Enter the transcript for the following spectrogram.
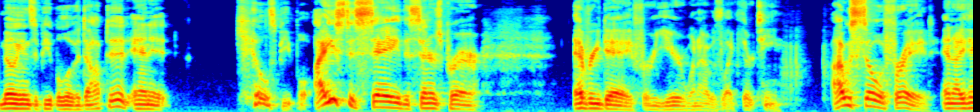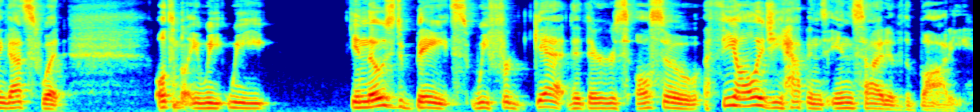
millions of people have adopted, and it kills people. I used to say the sinner's prayer every day for a year when I was like 13. I was so afraid, and I think that's what ultimately we we in those debates we forget that there's also a theology happens inside of the body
